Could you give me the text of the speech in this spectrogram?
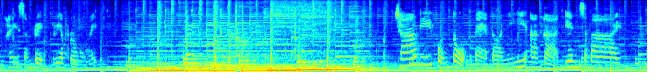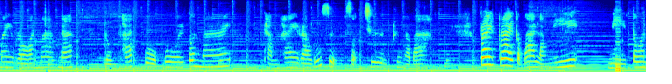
ำให้สำเร็จเรียบร้อย เช้านี้ฝนตกแต่ตอนนี้อากาศเย็นสบาย ไม่ร้อนมากนะลมพัดโบกโบยต้นไม้ทำให้เรารู้สึกสดชื่นขึ้นมาบ้าง ใกล้ๆกับบ้านหลังนี้ มีต้น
